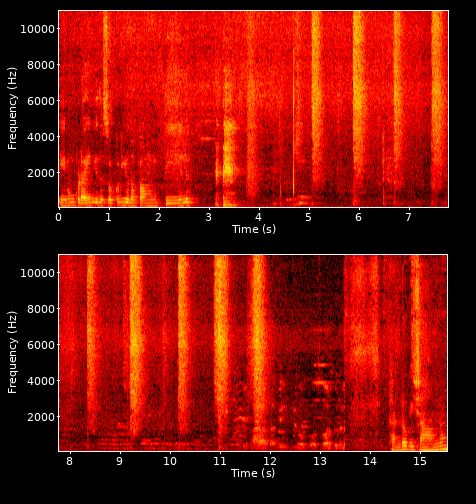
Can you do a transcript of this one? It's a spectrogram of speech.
ਇਹਨੂੰ ਕੜਾਹੀ ਜਦੋਂ ਸੁੱਕ ਗਈ ਉਦੋਂ ਪਾਉਂਗੀ ਤੇਲ। ਠੰਡ ਹੋ ਗਈ ਸ਼ਾਮ ਨੂੰ।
